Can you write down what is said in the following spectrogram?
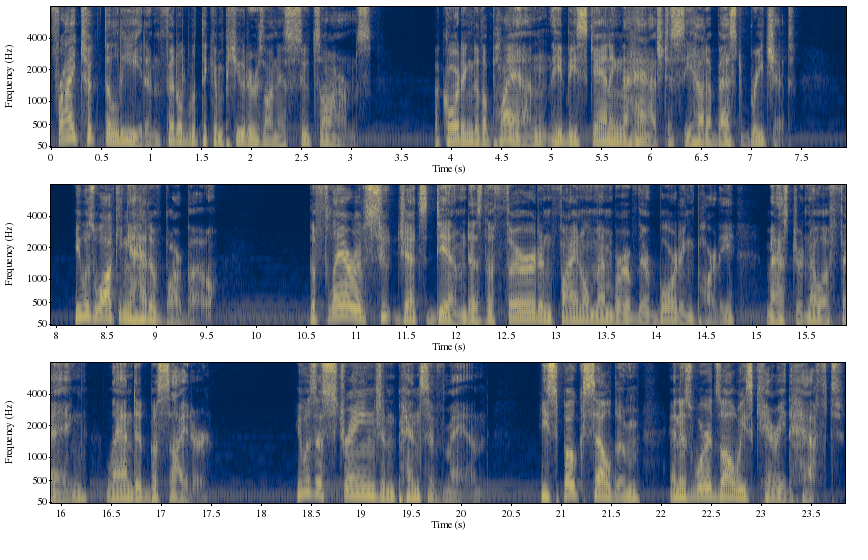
Fry took the lead and fiddled with the computers on his suit's arms. According to the plan, he'd be scanning the hatch to see how to best breach it. He was walking ahead of Barbeau. The flare of suit jets dimmed as the third and final member of their boarding party, Master Noah Fang, landed beside her. He was a strange and pensive man. He spoke seldom, and his words always carried heft.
